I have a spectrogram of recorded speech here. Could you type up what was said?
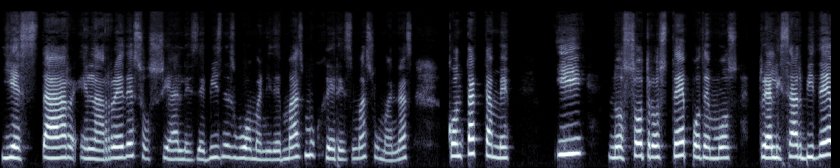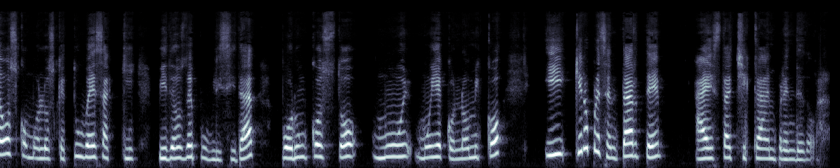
y estar en las redes sociales de Business Woman y de más mujeres más humanas, contáctame y nosotros te podemos realizar videos como los que tú ves aquí, videos de publicidad por un costo muy, muy económico. Y quiero presentarte a esta chica emprendedora.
